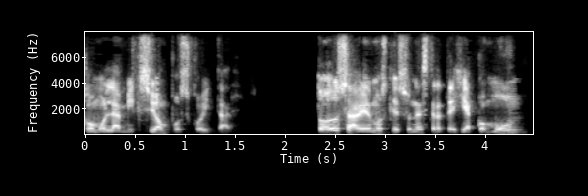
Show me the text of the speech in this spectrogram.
como la micción poscoital. Todos sabemos que es una estrategia común,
